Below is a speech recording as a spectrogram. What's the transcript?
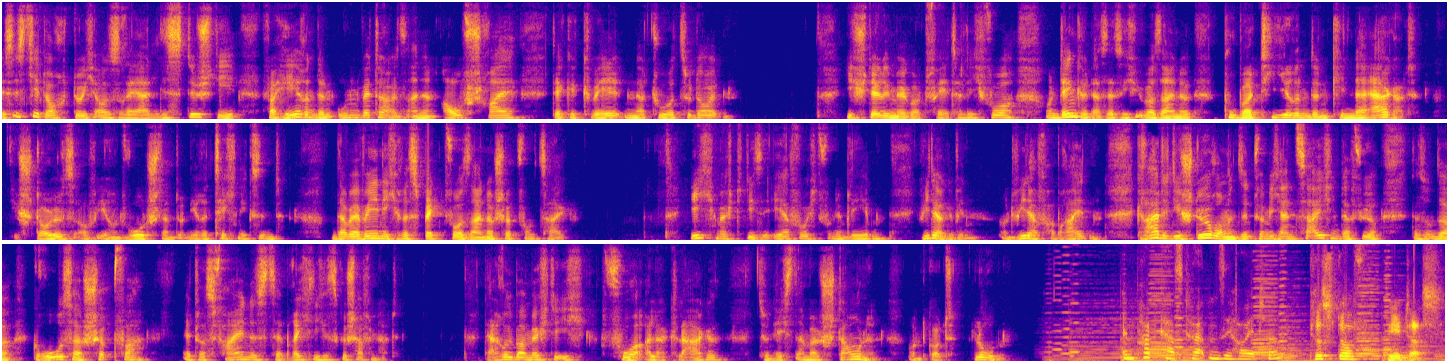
Es ist jedoch durchaus realistisch, die verheerenden Unwetter als einen Aufschrei der gequälten Natur zu deuten. Ich stelle mir Gott väterlich vor und denke, dass er sich über seine pubertierenden Kinder ärgert, die stolz auf ihren Wohlstand und ihre Technik sind und dabei wenig Respekt vor seiner Schöpfung zeigen. Ich möchte diese Ehrfurcht vor dem Leben wiedergewinnen und wieder verbreiten. Gerade die Störungen sind für mich ein Zeichen dafür, dass unser großer Schöpfer etwas Feines, Zerbrechliches geschaffen hat. Darüber möchte ich vor aller Klage zunächst einmal staunen und Gott loben. Im Podcast hörten Sie heute Christoph Peters.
